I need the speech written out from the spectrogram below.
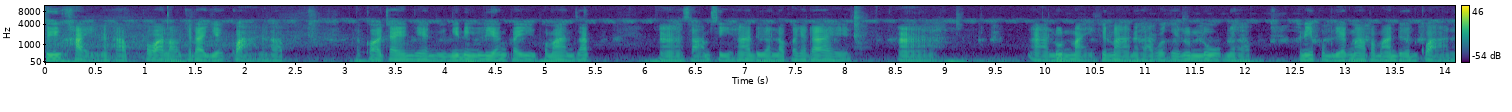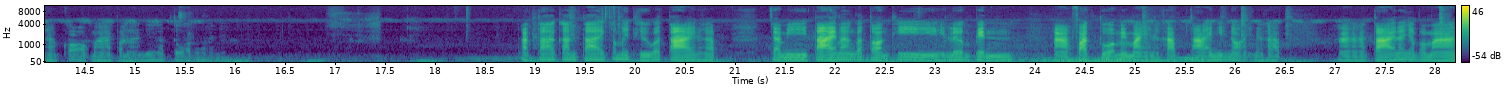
ซื้อไข่นะครับ เพราะว่าเราจะได้เยอะกว่านะครับ แล้วก็ใจเย็นๆอีกนิดนึงเลี้ยงไปอีกประมาณสัก สามสี่ห้าเดือนเราก็จะได้อ่ารุ่นใหม่ขึ้นมานะครับ ก็คือรุ่นลูกนะครับ อันนี้ผมเลี้ยงมาประมาณเดือนกว่านะครับ ก็ออกมาประมาณนี้ครับตัวประมาณนี้อัตราการตายก็ไม่ถือว่าตายนะครับ จะมีตายบ้างก็ตอนที่เริ่มเป็นอ่าฟักตัวใหม่ๆนะครับ ตายนิดหน่อยนะครับอ่าตายน่าจะประมาณ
